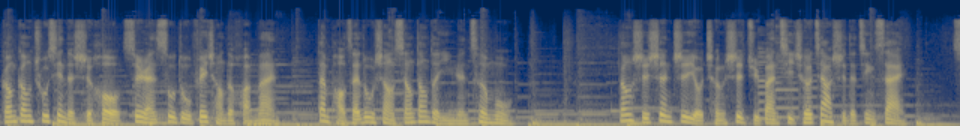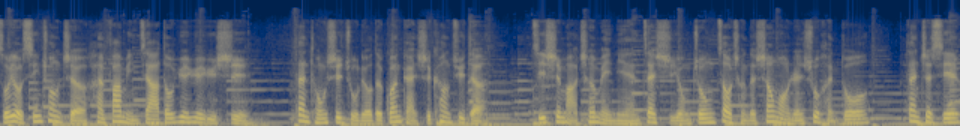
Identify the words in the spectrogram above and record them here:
刚刚出现的时候，虽然速度非常的缓慢，但跑在路上相当的引人侧目。当时甚至有城市举办汽车驾驶的竞赛，所有新创者和发明家都跃跃欲试。但同时主流的观感是抗拒的，即使马车每年在使用中造成的伤亡人数很多。但这些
